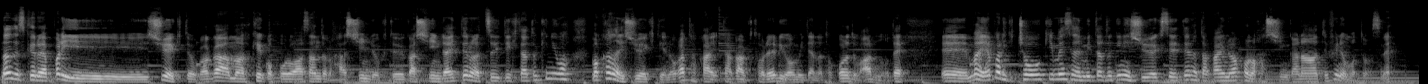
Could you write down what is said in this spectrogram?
なんですけど、やっぱり収益とかが、まあ結構フォロワーさんとか発信力というか信頼っていうのがついてきた時には、まあかなり収益っていうのが高い、高く取れるよみたいなところではあるので、えー、まあやっぱり長期目線見た時に収益性っていうのは高いのはこの発信かなというふうに思ってますね。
